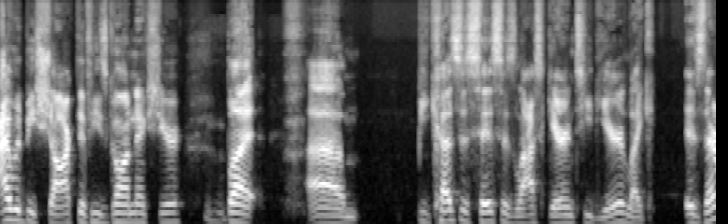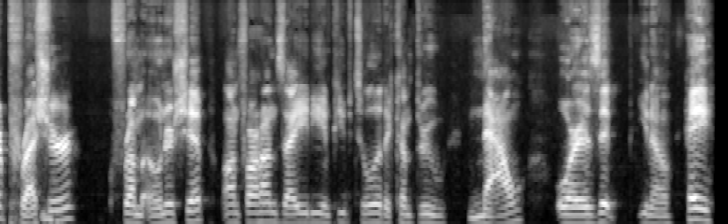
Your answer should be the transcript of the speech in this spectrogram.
I would be shocked if he's gone next year. Mhm. But um because this is his last guaranteed year, like is there pressure from ownership on Farhan Zaidi and Pete Putila to come through now? Or is it, you know, hey,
